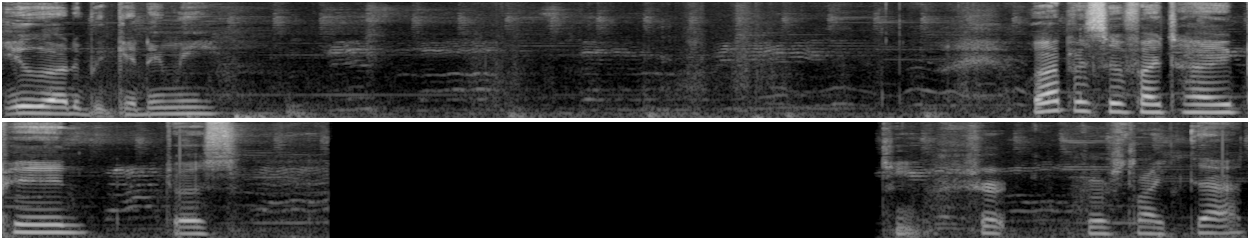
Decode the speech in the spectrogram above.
You gotta be kidding me. What happens if I type in just t-shirt just like that?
